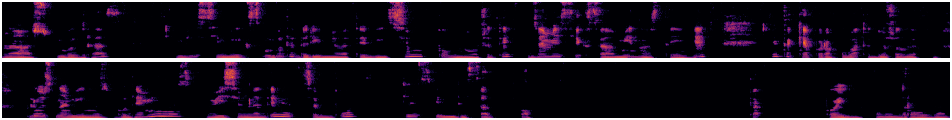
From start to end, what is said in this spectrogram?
наш вираз 8х буде дорівнювати 8 помножити замість х мінус 9. І таке порахувати дуже легко. Плюс на мінус буде мінус, 8 на 9 це буде 72. Так, поїхали. Друге.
